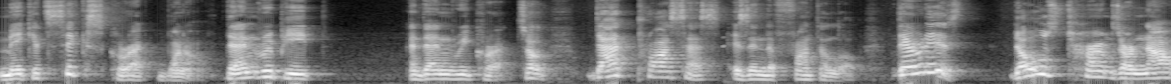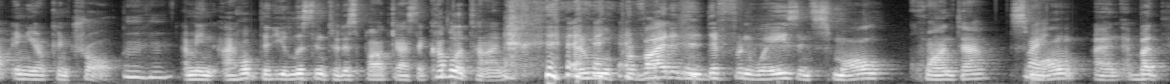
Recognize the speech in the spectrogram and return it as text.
make it six correct, one off, then repeat, and then recorrect. So that process is in the frontal lobe. There it is. Those terms are now in your control. Mm-hmm. I mean, I hope that you listened to this podcast a couple of times, and we'll provide it in different ways in small quanta, small, and but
